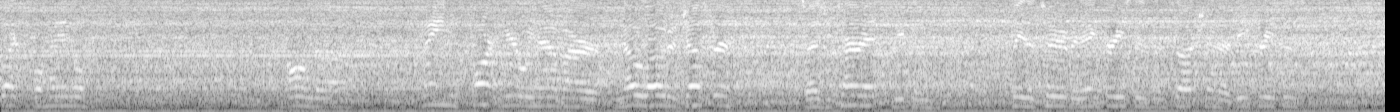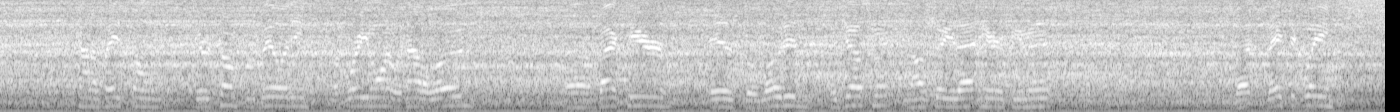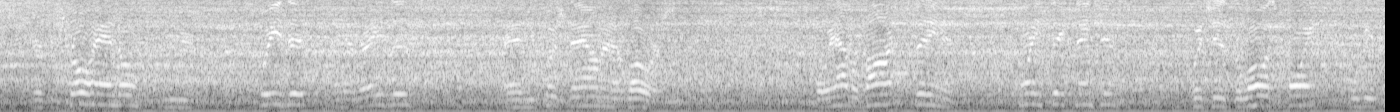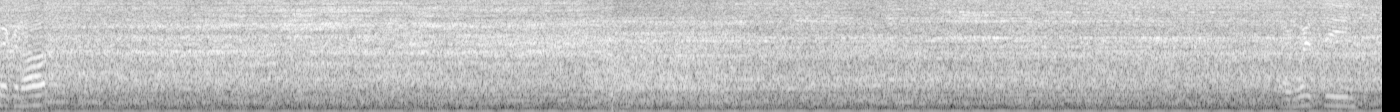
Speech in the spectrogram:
flexible handle. On the main part here we have our no load adjuster. So as you turn it, you can see the tube, it increases in suction or decreases. It's kind of based on your comfortability of where you want it without a load. Uh, back here is the loaded adjustment, and I'll show you that here in a few minutes. But basically, your control handle, you squeeze it and it raises, and you push down and it lowers. So we have a box sitting at 26 inches, which is the lowest point we'll be picking up. And with the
